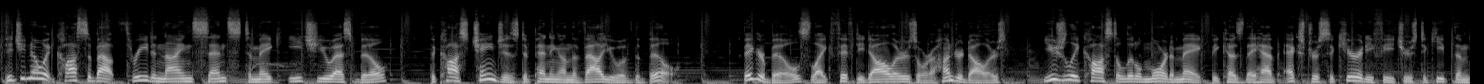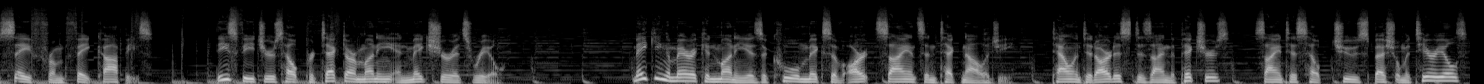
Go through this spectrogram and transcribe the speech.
Did you know it costs about 3 to 9 cents to make each US bill? The cost changes depending on the value of the bill. Bigger bills, like $50 or $100, usually cost a little more to make because they have extra security features to keep them safe from fake copies. These features help protect our money and make sure it's real. Making American money is a cool mix of art, science, and technology. Talented artists design the pictures, scientists help choose special materials,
